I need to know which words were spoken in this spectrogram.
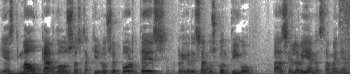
Mi estimado Carlos, hasta aquí los deportes. Regresamos contigo. Pásela bien, hasta mañana.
